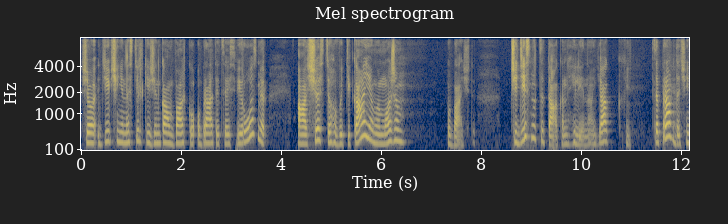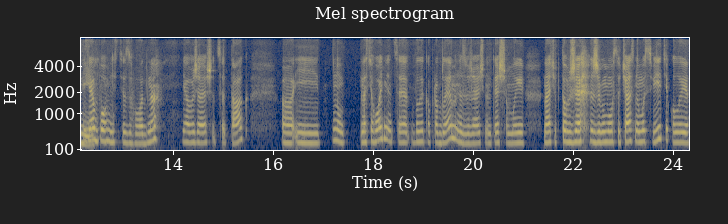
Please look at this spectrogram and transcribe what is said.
Що дівчині настільки жінкам важко обрати цей свій розмір, а що з цього витікає, ми можемо побачити. Чи дійсно це так, Ангеліна? Як це правда чи ні? Я повністю згодна. Я вважаю, що це так. Е, І ну, на сьогодні це велика проблема, незважаючи на те, що ми начебто вже живемо в сучасному світі, коли е,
